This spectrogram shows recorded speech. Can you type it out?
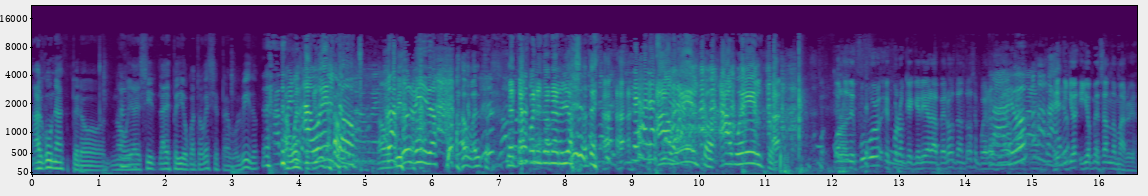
algunas, pero no voy a decir, la he despedido cuatro veces, pero ha volvido. Ha vuelto. Ha diga, vuelto. Ha vuelto. Ha volvido. Ha vuelto. Me está poniendo nervioso. Ha vuelto, ha vuelto. Ah, por- lo de fútbol es por lo que quería la pelota, entonces. Pues, era- Claro, Eh, claro. y, yo, y yo pensando en Mario.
